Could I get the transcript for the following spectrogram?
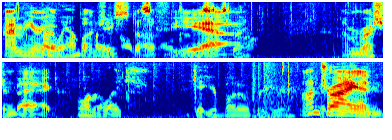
I'm hearing By the a way, I'm bunch of stuff. Yeah, so I'm rushing back. I want to like get your butt over here. I'm trying.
